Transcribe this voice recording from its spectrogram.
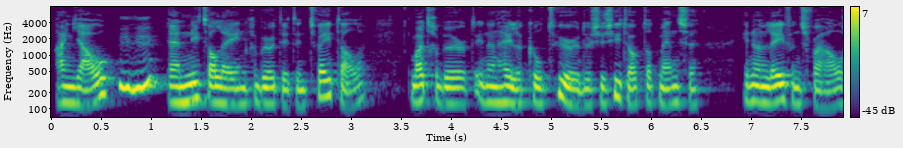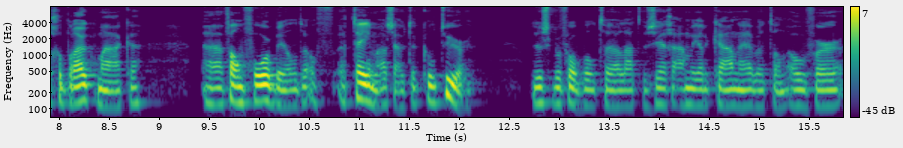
aan jou. Mhm. En niet alleen gebeurt dit in tweetallen, maar het gebeurt in een hele cultuur. Dus je ziet ook dat mensen in hun levensverhaal gebruik maken uh, van voorbeelden of uh, thema's uit de cultuur. Dus bijvoorbeeld, uh, laten we zeggen, Amerikanen hebben het dan over,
